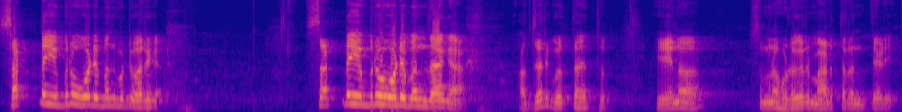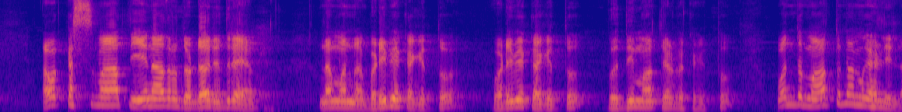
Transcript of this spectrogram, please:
ಸಟ್ಟ ಇಬ್ಬರು ಓಡಿ ಬಂದ್ಬಿಟ್ಟು ಹೊರಗೆ. ಸಟ್ಟ ಇಬ್ಬರು ಓಡಿ ಬಂದಾಗ ಅಜ್ಜರಿಗೆ ಗೊತ್ತಾಯಿತು. ಏನೋ ಸುಮ್ಮನೆ ಹುಡುಗರು ಮಾಡ್ತಾರಂತೇಳಿ. ಅವಕಸ್ಮಾತ್ ಏನಾದರೂ ದೊಡ್ಡವರಿದ್ದರೆ ನಮ್ಮನ್ನು ಬಡಿಬೇಕಾಗಿತ್ತು ಹೊಡಿಬೇಕಾಗಿತ್ತು ಬುದ್ಧಿ ಮಾತು ಹೇಳಬೇಕಾಗಿತ್ತು. ಒಂದು ಮಾತು ನಮಗೆ ಹಳ್ಳಿಲ್ಲ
